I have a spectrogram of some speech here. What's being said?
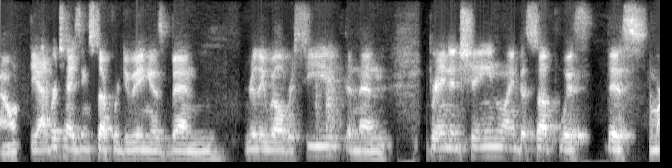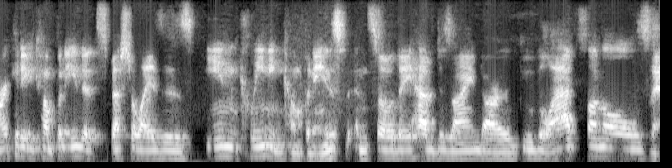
count. The advertising stuff we're doing has been really well received. And then Brandon Shane lined us up with this marketing company that specializes in cleaning companies. And so they have designed our Google ad funnels and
